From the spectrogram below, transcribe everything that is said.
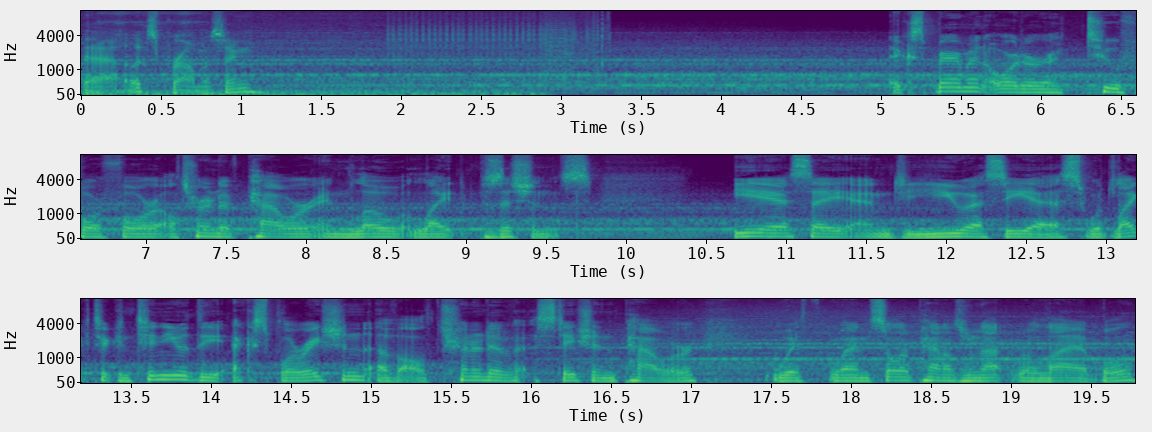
That looks promising. Experiment Order 244 Alternative Power in Low Light Positions. EASA and USES would like to continue the exploration of alternative station power with when solar panels are not reliable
